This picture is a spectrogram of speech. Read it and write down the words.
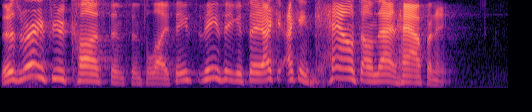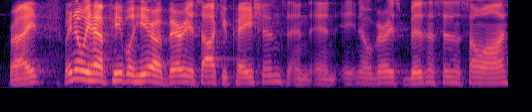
There's very few constants in life, things, things that you can say, I can, I can count on that happening, right? We know we have people here of various occupations and, and you know, various businesses and so on.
